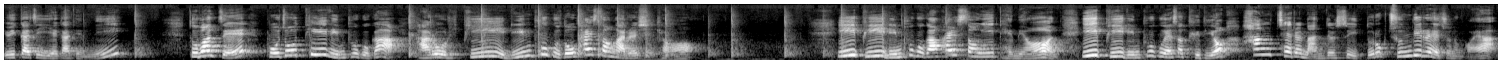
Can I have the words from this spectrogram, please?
여기까지 이해가 됐니? 두 번째, 보조 T 림프구가 바로 B 림프구도 활성화를 시켜. 이 B 림프구가 활성이 되면 이 B 림프구에서 드디어 항체를 만들 수 있도록 준비를 해주는 거야.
